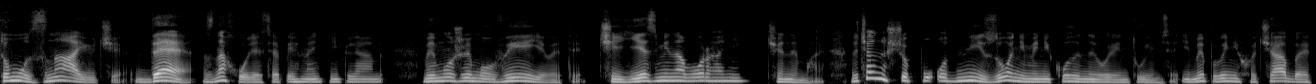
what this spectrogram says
Тому, знаючи, де знаходяться пігментні плями, ми можемо виявити, чи є зміна в органі, чи немає. Звичайно, що по одній зоні ми ніколи не орієнтуємося, і ми повинні хоча б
